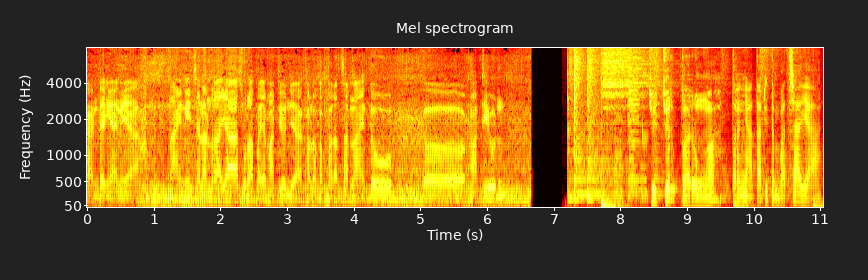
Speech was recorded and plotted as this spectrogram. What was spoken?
gandeng ya ini ya. Nah ini jalan raya Surabaya Madiun ya. Kalau ke barat sana itu ke Madiun. Jujur baru ngeh ternyata di tempat saya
